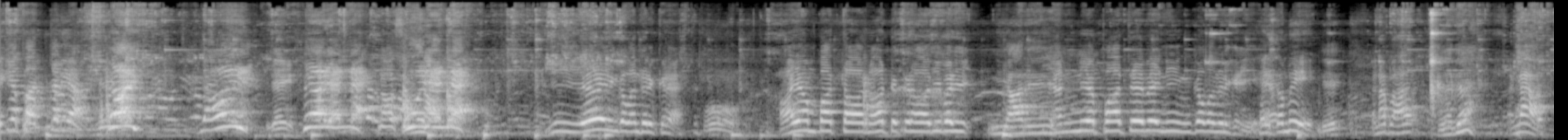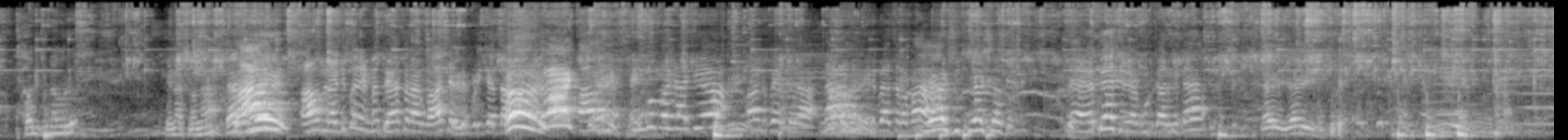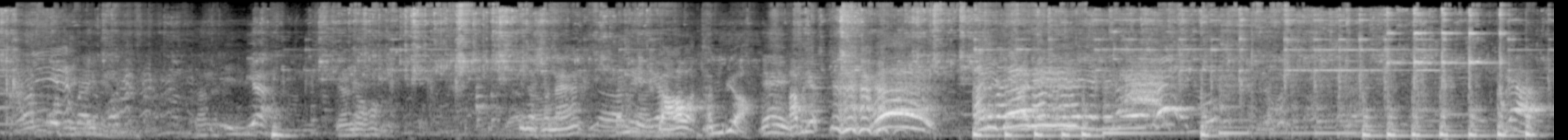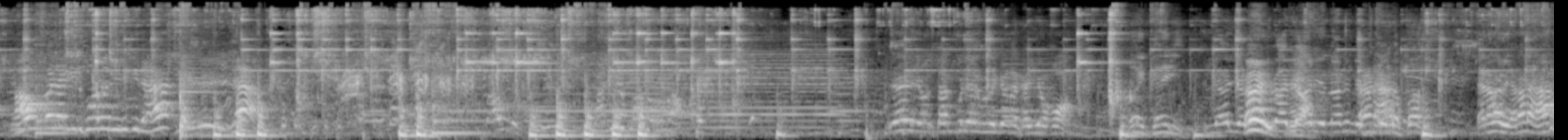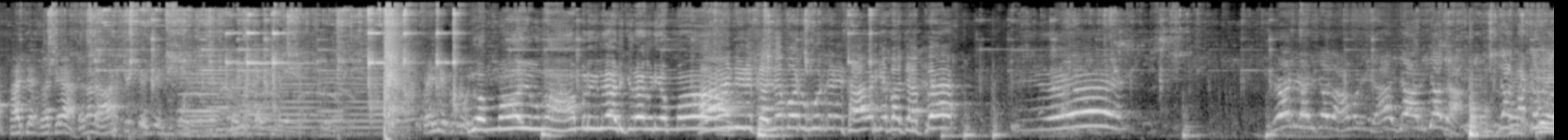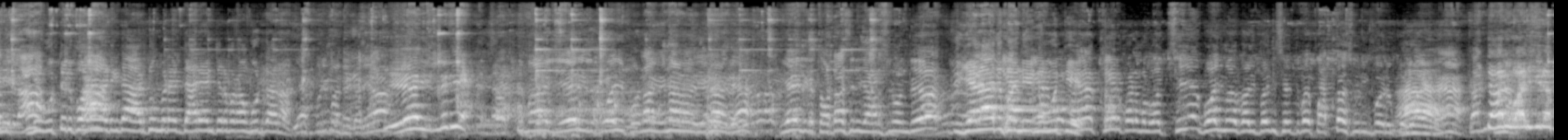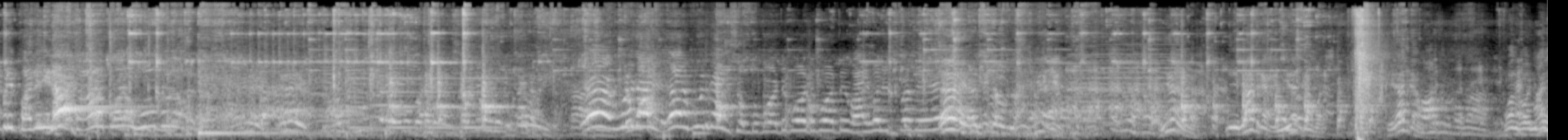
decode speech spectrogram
எங்க பத்தலையா? யாரு ஏய் பேர் என்ன? ஊர் என்ன? நீ ஏன் இங்க வந்திருக்கிற? அயம்பத்தார் நாட்டுக்கு நான் அதிபதி. நீ யாரு? என்னைய பார்த்தேவே நீ இங்க வந்திருக்கிறீ தம்பி. என்னப்பா? அண்ணா கொஞ்ச நவரு என்ன சொன்ன? அவங்க ரெண்டு பேரும் என்ன பேசுறாங்க? வாசத்தை பிடிக்காதா அவங்க உங்க பொண்டாட்டியோ? அவங்க பேசுறா. நான் உங்ககிட்ட பேசுறப்பா. பேசி பேசாத கூட்டுக்காரங்கிட்ட ஏய் ஏய். என்ன சொன்ன? காவா தம்பியா? அப்படியே. அவங்க பொண்டாட்டிக்கு போறது இருக்குதா ஏய் இவன் தன்படியா விழுக்கான கையை போ. என்னடா? என்னடா என்னடா. அம்மா இவங்க ஆம்பளைங்களே அடிக்கிறாங்கடி அம்மா. நீனு கல்ல போட்டு கூட்டணி சாவடிக்க பார்த்த அப்ப ஏடி அடிக்காத ஆம்பளைங்களா ஏன் அடிக்காத ஏன் நக்கல் பண்ணிக்கிறா நீ விட்டுட்டு போனா அடிக்கிட்டா அடுத்த முறை தாரி அனுப்பிச்சிட போறான் பண்ணிக்கிறியா ஏய் இல்லடி சத்தியமா ஏரியில போய் என்ன என்னது ஏரிக்கு தொட்டாசினிக்கு அரசு வந்து ஏதாவது பண்ணி நீ ஊத்தி கீரை குழம்பு வச்சு கோதுமை களி பண்ணி சேர்த்து போய் பத்தா சுருக்கி போயிட்டு கண்டாரு வாலிக்கிற அப்படி பண்ணீங்கன்னா ஏ ஏ ஊடுகாரி சொம்பு போட்டு போட்டு போட்டு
